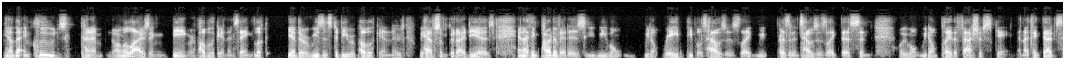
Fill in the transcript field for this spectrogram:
you know, that includes kind of normalizing being Republican and saying, look, yeah, there are reasons to be Republican. There's we have some good ideas, and I think part of it is we won't we don't raid people's houses like we, presidents' houses like this, and we won't we don't play the fascist game. And I think that's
